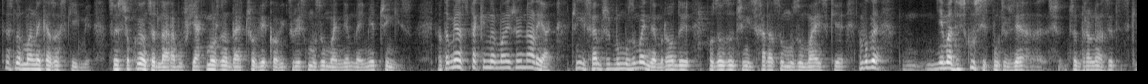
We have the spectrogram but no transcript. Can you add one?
To jest normalne kazachskie imię, co jest szokujące dla Arabów, jak można dać człowiekowi, który jest muzułmaninem na imię Chingis. Natomiast w takiej normalnej rzeczy, no ale jak? Khan przecież był muzułmaninem, rody pochodzące od Chingis Khana są muzułmańskie. No w ogóle nie ma dyskusji z punktu widzenia centralnoazjatyckiej.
